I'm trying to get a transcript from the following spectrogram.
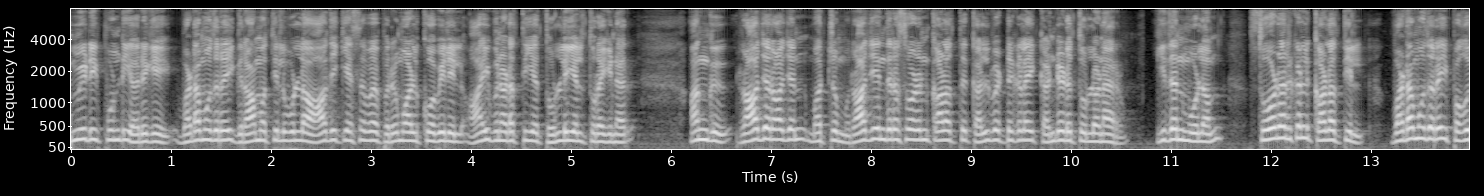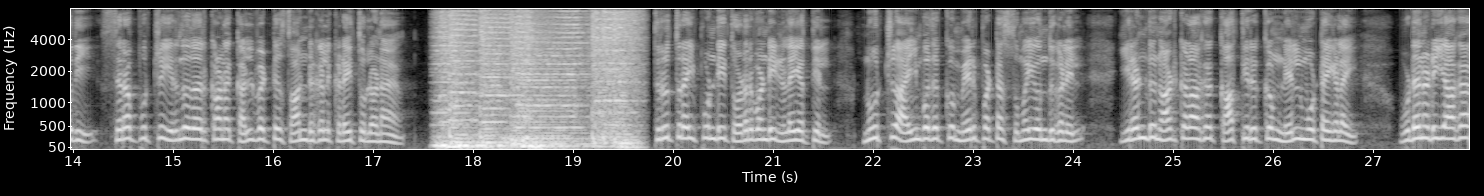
கும்மிடிப்பூண்டி அருகே வடமதுரை கிராமத்தில் உள்ள ஆதிகேசவ பெருமாள் கோவிலில் ஆய்வு நடத்திய தொல்லியல் துறையினர். அங்கு ராஜராஜன் மற்றும் ராஜேந்திர சோழன் காலத்து கல்வெட்டுகளை கண்டெடுத்துள்ளனர். இதன் மூலம் சோழர்கள் காலத்தில் வடமதுரை பகுதி சிறப்புற்று இருந்ததற்கான கல்வெட்டு சான்றுகள் கிடைத்துள்ளன. திருத்துறைப்பூண்டி தொடர்வண்டி நிலையத்தில் நூற்று ஐம்பதுக்கும் மேற்பட்ட சுமையொந்துகளில் இரண்டு நாட்களாக காத்திருக்கும் நெல் மூட்டைகளை உடனடியாக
